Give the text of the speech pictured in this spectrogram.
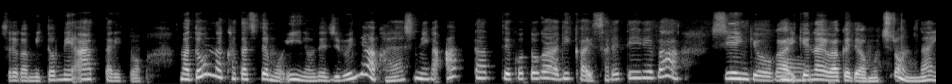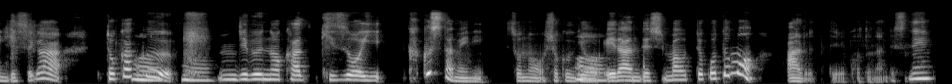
それが認め合ったりと、まあ、どんな形でもいいので、自分には悲しみがあったってことが理解されていれば、支援業がいけないわけではもちろんないんですが、とかく、うんうん自分のか傷をい隠すために、その職業を選んでしまうってこともあるっていうことなんですね。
